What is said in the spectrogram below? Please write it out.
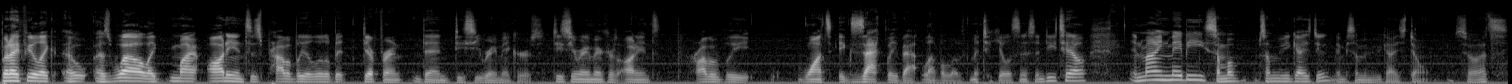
but I feel like oh, as well, like my audience is probably a little bit different than DC Rainmakers. DC Rainmakers audience probably wants exactly that level of meticulousness and detail. In mine, maybe some of some of you guys do, maybe some of you guys don't. So that's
